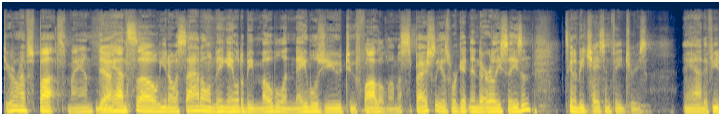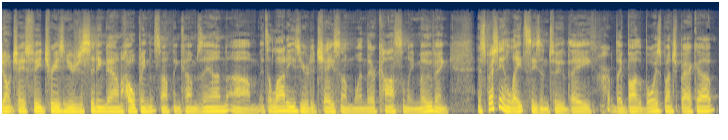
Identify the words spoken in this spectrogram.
Deer don't have spots, man. Yeah. And so, you know, a saddle and being able to be mobile enables you to follow them, especially as we're getting into early season. It's going to be chasing feed trees. And if you don't chase feed trees and you're just sitting down hoping that something comes in, um, it's a lot easier to chase them when they're constantly moving, especially in late season too. They they the boys bunch back up,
